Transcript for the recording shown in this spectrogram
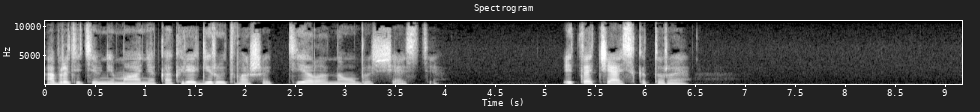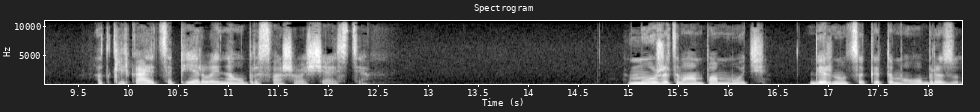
Обратите внимание, как реагирует ваше тело на образ счастья и та часть, которая откликается первой на образ вашего счастья, может вам помочь вернуться к этому образу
